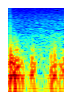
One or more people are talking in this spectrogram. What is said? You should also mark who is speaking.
Speaker 1: you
